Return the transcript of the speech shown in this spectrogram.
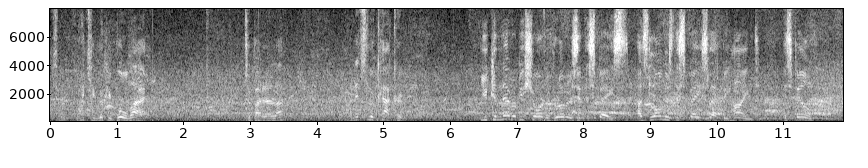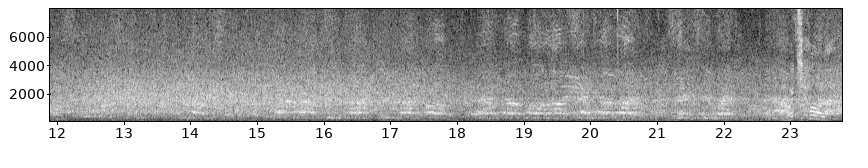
It's an inviting looking ball that. To Barella. And it's Lukaku. You can never be short of runners into space, as long as the space left behind is filled. Now it's Haaland.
